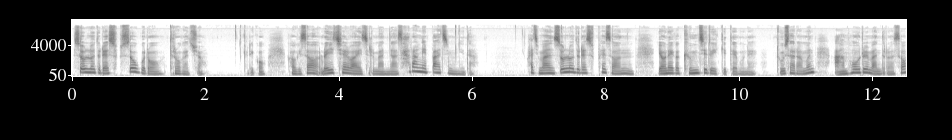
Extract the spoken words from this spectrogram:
솔로들의 숲속으로 들어가죠. 그리고 거기서 레이첼 와이즈를 만나 사랑에 빠집니다. 하지만 솔로들의 숲에선 연애가 금지돼 있기 때문에 두 사람은 암호를 만들어서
